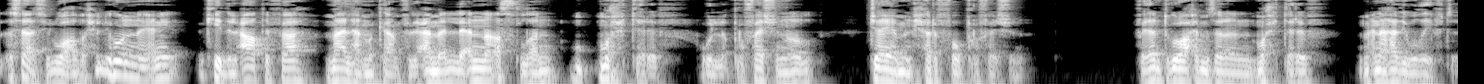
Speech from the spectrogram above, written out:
الأساسي الواضح اللي هو إنه يعني أكيد العاطفة ما لها مكان في العمل لأن أصلا محترف ولا professional جاية من حرفه و profession فإذا تقول واحد مثلا محترف معناه هذه وظيفته.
